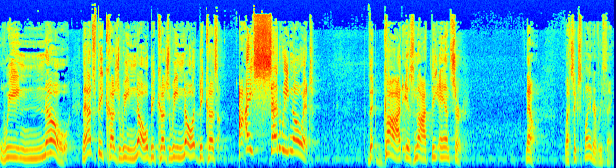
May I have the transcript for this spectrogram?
we know that's because we know, because we know it, because I said we know it, that God is not the answer. Now, let's explain everything.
